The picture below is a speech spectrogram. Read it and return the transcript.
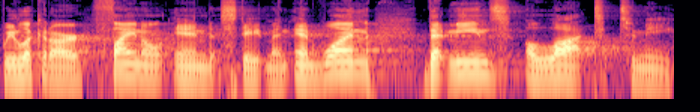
we look at our final end statement, and one that means a lot to me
